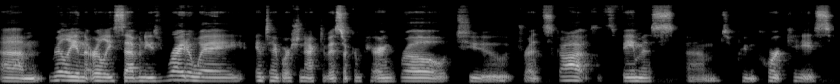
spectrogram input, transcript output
um, really in the early 70s, right away, anti abortion activists are comparing Roe to Dred Scott's famous um, Supreme Court case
